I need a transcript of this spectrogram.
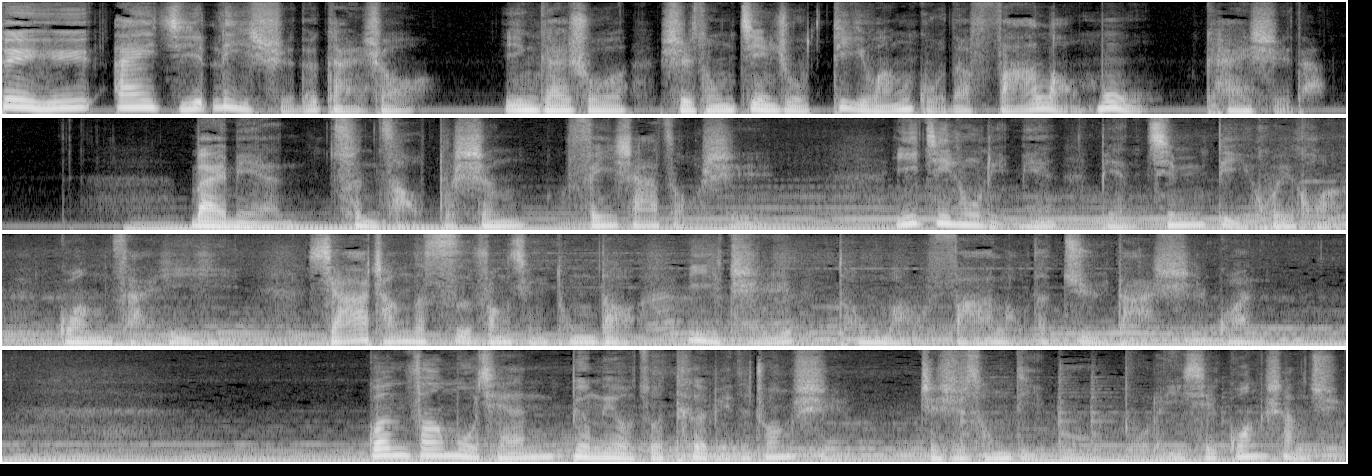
对于埃及历史的感受，应该说是从进入帝王谷的法老墓开始的。外面寸草不生，飞沙走石，一进入里面便金碧辉煌，光彩熠熠。狭长的四方形通道一直通往法老的巨大石棺。官方目前并没有做特别的装饰，只是从底部一些光上去。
